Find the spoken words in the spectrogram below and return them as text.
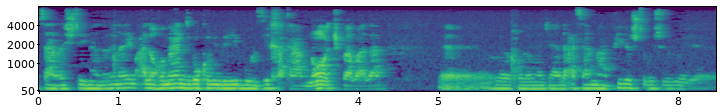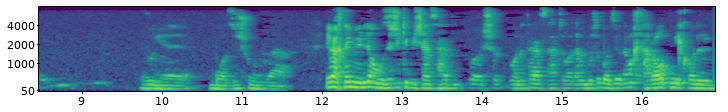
سررشته ای نداره نریم علاقمند بکنیم به یه بازی خطرناک و بعدا خدا نکرده اثر منفی داشته باشه روی روی بازیشون و یه وقتی می‌بینید آموزشی که بیش از حد بالاتر از سطح آدم باشه بازی آدم خراب می‌کنه.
